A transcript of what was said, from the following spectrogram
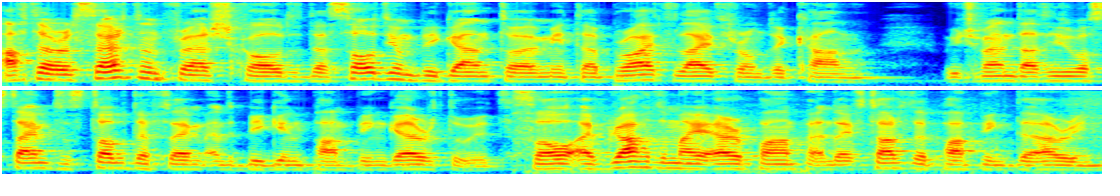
After a certain threshold, the sodium began to emit a bright light from the can, which meant that it was time to stop the flame and begin pumping air to it. So I've grabbed my air pump and I've started pumping the air in.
